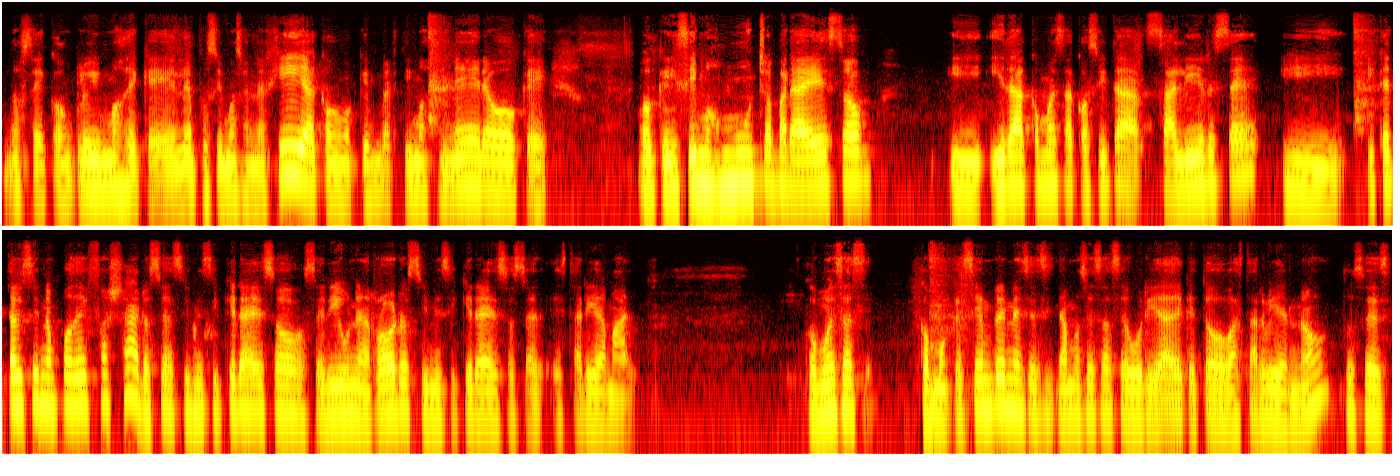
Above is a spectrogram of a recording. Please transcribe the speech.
no sé, concluimos de que le pusimos energía, como que invertimos dinero o que, o que hicimos mucho para eso y, da como esa cosita salirse y, qué tal si no podés fallar, o sea, si ni siquiera eso sería un error o si ni siquiera eso estaría mal. Como, esas, como que siempre necesitamos esa seguridad de que todo va a estar bien, ¿no? Entonces,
